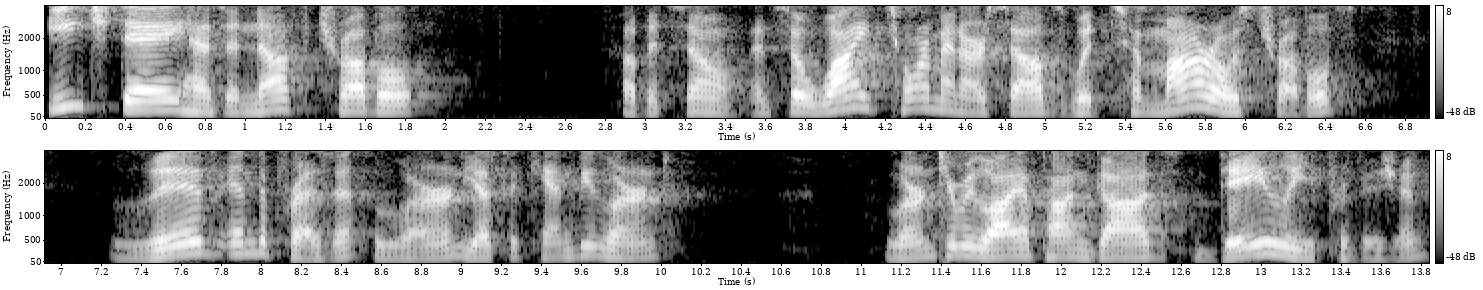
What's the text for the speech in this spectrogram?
each day has enough trouble of its own. And so, why torment ourselves with tomorrow's troubles? Live in the present, learn, yes, it can be learned. Learn to rely upon God's daily provision.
